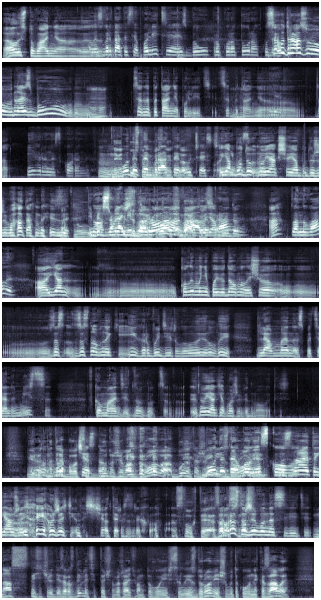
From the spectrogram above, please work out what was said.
листування. е, Але звертатися поліція, СБУ, прокуратура, куди? Це одразу на СБУ. Мгм. Це не питання поліції, це питання. Є. да. Ігри нескорених. Не Будете відпустимо без брати них, да. участь? Чи Я ні, буду, Василь? ну якщо я буду жива там і, з- Так, ну, і Ну, а взагалі більш-менш здорова, да, планували, то я правильно? буду. А? Планували? А я е, коли мені повідомили, що е, зас- засновники ігор виділили для мене спеціальне місце в команді, ну, ну це ну як я можу відмовитись? Юля, Ну, не ну, треба було це. чесно. Буду жива, здорова, будете живі, Будете здорові. Ви обов'язково. знаєте, я вже я вже ні на що не розраховую. Слухайте, Я зараз просто нас, живу на світі. нас тисячі людей зараз дивляться, точно бажають вам того і сили і здоров'я, щоб ви такого не казали,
